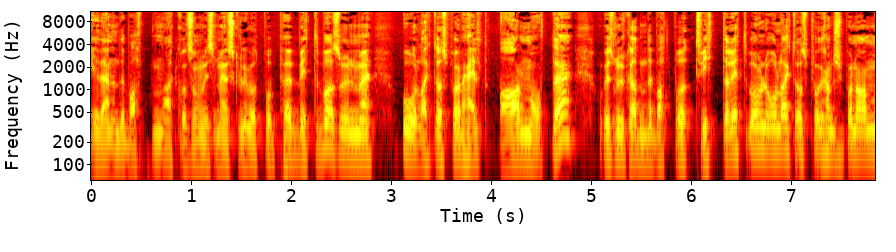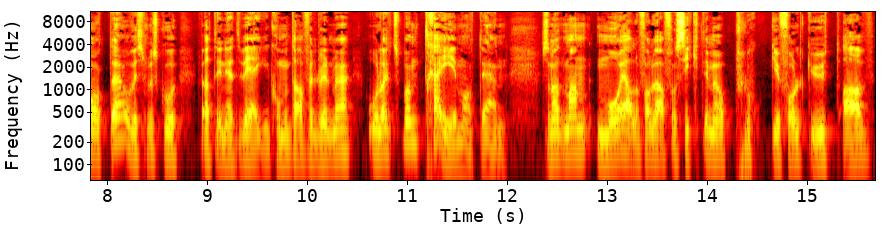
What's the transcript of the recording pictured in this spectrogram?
i denne debatten. Akkurat som hvis vi skulle gått på pub etterpå, så ville vi ordlagt oss på en helt annen måte. Og hvis vi skulle hatt en debatt på Twitter etterpå, ville vi ordlagt oss på kanskje på en annen måte. Og hvis vi skulle vært inne i et VG-kommentarfelt, ville vi ordlagt oss på en tredje måte igjen. Sånn at man må i alle fall være forsiktig med å plukke folk ut av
